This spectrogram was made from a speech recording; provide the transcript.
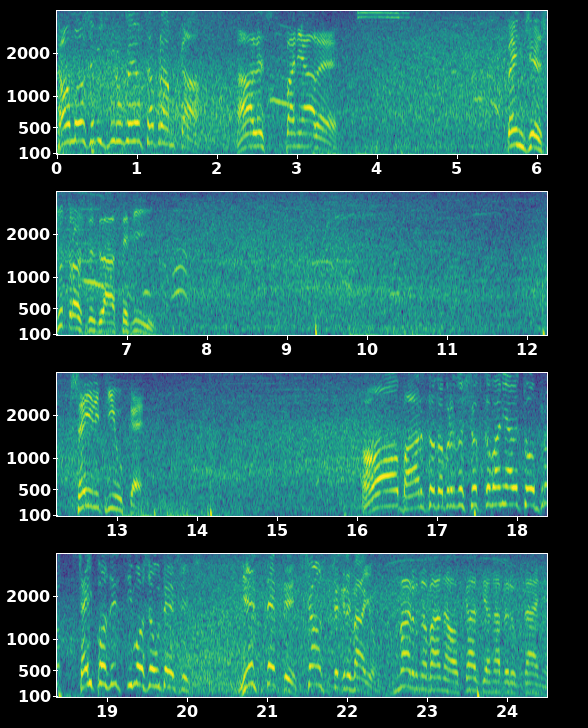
To może być wyrównająca bramka. Ależ wspaniale. Będzie rzut rożny dla Sewilli. Przejęli piłkę. O, bardzo dobre dośrodkowanie, ale to z tej pozycji może uderzyć. Niestety, wciąż przegrywają. Zmarnowana okazja na wyrównanie.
